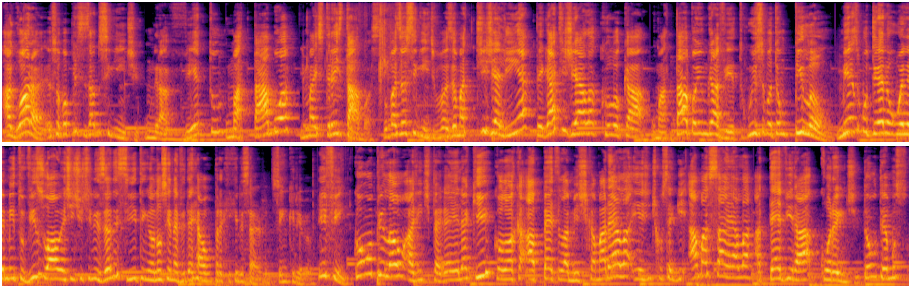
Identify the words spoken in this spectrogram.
Agora, eu só vou precisar do seguinte. Um graveto, uma tábua e mais três tábuas. Vou fazer o seguinte, vou fazer uma tigelinha, pegar a tigela, colocar uma tábua e um graveto. Com isso eu vou ter um pilão. Mesmo tendo o elemento visual e a gente utilizando esse item, eu não sei na vida real para que, que ele serve. Isso é incrível. Enfim, com o pilão, a gente pega ele aqui, coloca a pétala mística amarela e a gente consegue amassar ela até virar corante. Então temos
